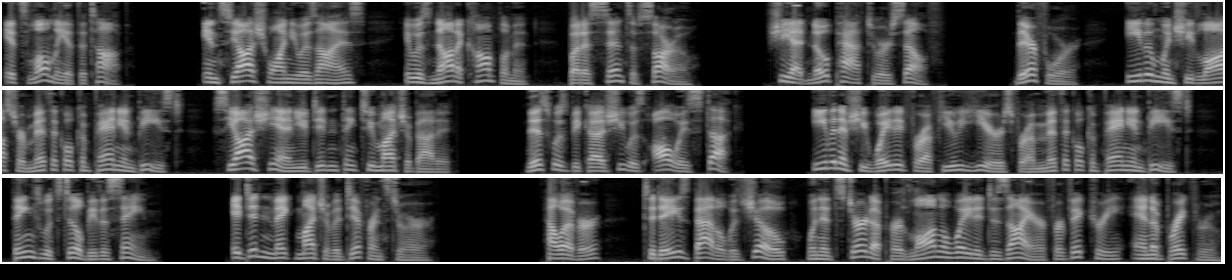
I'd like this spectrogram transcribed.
It's lonely at the top. In Xia Xuanyue's eyes, it was not a compliment, but a sense of sorrow. She had no path to herself. Therefore, even when she lost her mythical companion beast, Xia Xianyu didn't think too much about it. This was because she was always stuck. Even if she waited for a few years for a mythical companion beast, things would still be the same. It didn't make much of a difference to her. However, today's battle with Zhou Wen it stirred up her long-awaited desire for victory and a breakthrough.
